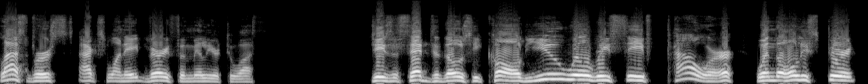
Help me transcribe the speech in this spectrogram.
Last verse, Acts 1 8, very familiar to us. Jesus said to those he called, You will receive power when the Holy Spirit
